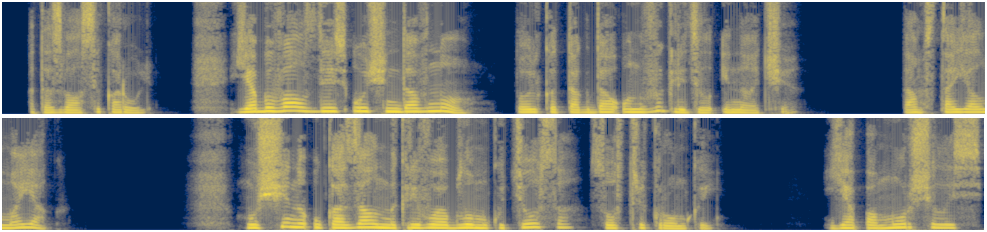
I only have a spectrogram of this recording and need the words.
— отозвался король. «Я бывал здесь очень давно, только тогда он выглядел иначе. Там стоял маяк». Мужчина указал на кривой обломок утеса с острой кромкой. Я поморщилась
